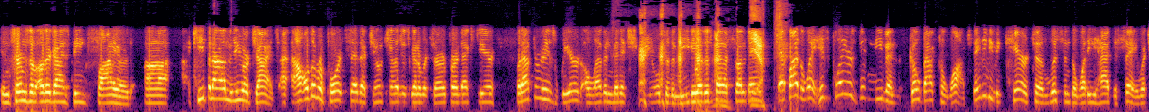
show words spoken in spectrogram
in terms of other guys being fired, uh, keep an eye on the New York Giants. I, all the reports said that Joe Judge is going to return for next year. But after his weird 11 minute spiel to the media this past Sunday, Yeah. and by the way, his players didn't even go back to watch. They didn't even care to listen to what he had to say, which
